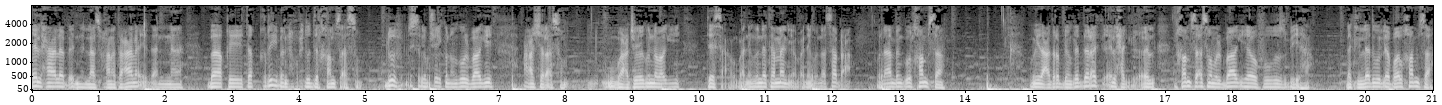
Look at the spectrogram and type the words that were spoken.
الحالة بإذن الله سبحانه وتعالى. إذا باقي تقريبا حدود الخمس أسهم. لسه قبل شوي كنا نقول باقي عشر أسهم. وبعد شوي قلنا باقي تسعة وبعدين قلنا ثمانية وبعدين قلنا سبعة والآن بنقول خمسة. وإذا عاد ربي مقدرك الحق الخمسة أسهم الباقية وفوز بها. لكن لا تقول أبغى الخمسة.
